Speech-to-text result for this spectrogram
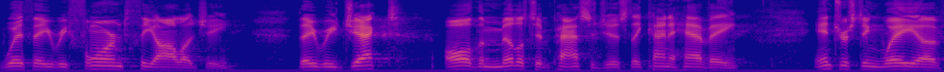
with a reformed theology. They reject all the militant passages. They kind of have a interesting way of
